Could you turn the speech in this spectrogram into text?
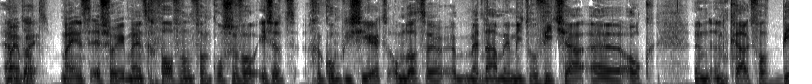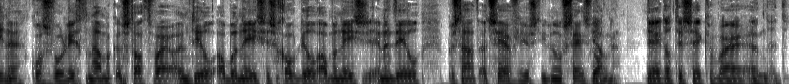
en maar, dat... maar, in het, sorry, maar in het geval van, van Kosovo is het gecompliceerd... omdat er met name in Mitrovica uh, ook een, een kruidvat binnen Kosovo ligt. Namelijk een stad waar een deel Albanese is, groot deel Albanese is... en een deel bestaat uit Serviërs die er nog steeds ja. wonen. Nee, dat is zeker waar. En het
